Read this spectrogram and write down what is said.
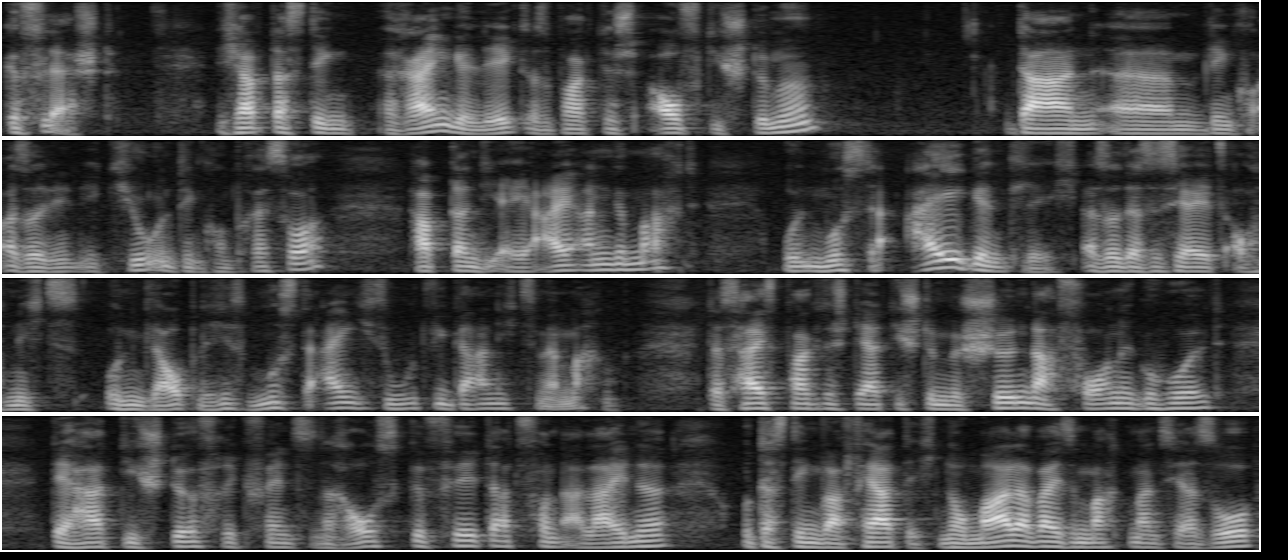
geflasht. Ich habe das Ding reingelegt, also praktisch auf die Stimme, dann ähm, den, also den EQ und den Kompressor, habe dann die AI angemacht und musste eigentlich, also das ist ja jetzt auch nichts Unglaubliches, musste eigentlich so gut wie gar nichts mehr machen. Das heißt praktisch, der hat die Stimme schön nach vorne geholt, der hat die Störfrequenzen rausgefiltert von alleine und das Ding war fertig. Normalerweise macht man es ja so,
